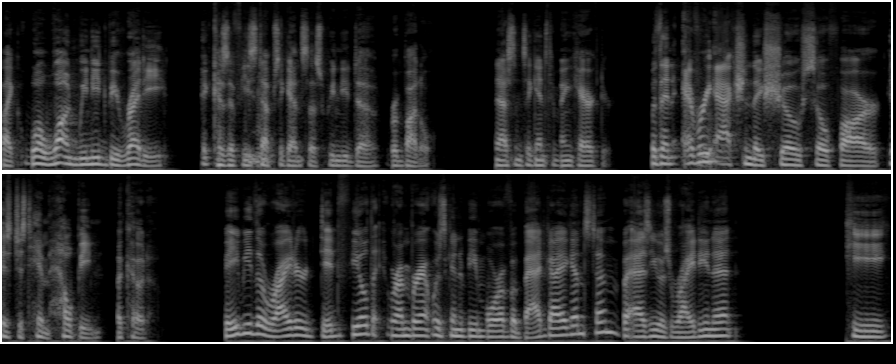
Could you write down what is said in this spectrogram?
like, well, one we need to be ready because if he Mhm. steps against us, we need to rebuttal. In essence, against the main character. But then every Mhm. action they show so far is just him helping Makoto. Maybe the writer did feel that Rembrandt was going to be more of a bad guy against him, but as he was writing it, he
